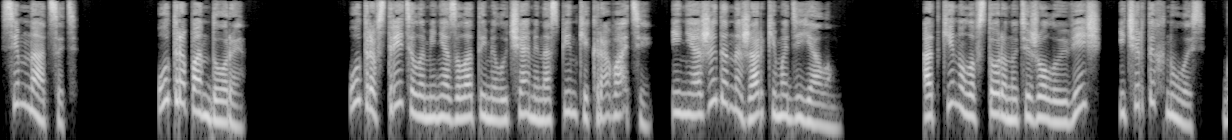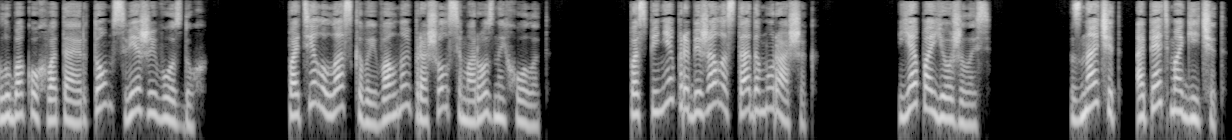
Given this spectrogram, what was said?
17. Утро Пандоры. Утро встретило меня золотыми лучами на спинке кровати и неожиданно жарким одеялом. Откинула в сторону тяжелую вещь и чертыхнулась, глубоко хватая ртом свежий воздух. По телу ласковой волной прошелся морозный холод. По спине пробежало стадо мурашек. Я поежилась. Значит, опять магичит.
